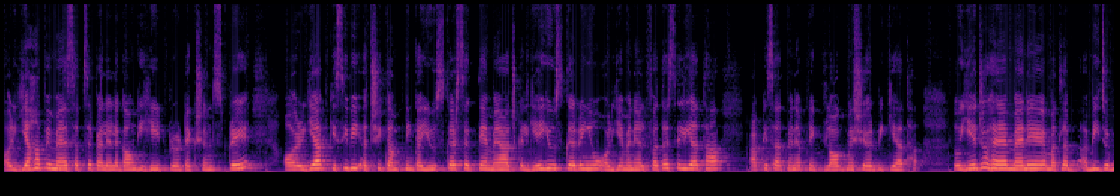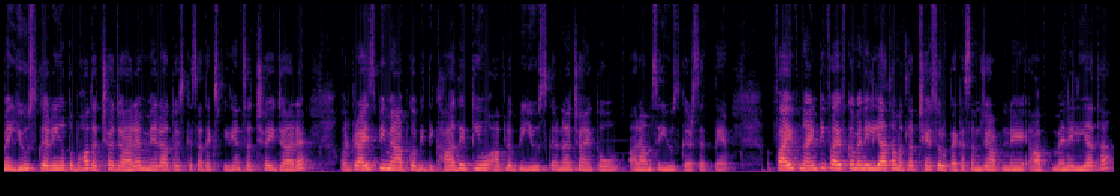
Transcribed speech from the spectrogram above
और यहाँ पे मैं सबसे पहले लगाऊँगी हीट प्रोटेक्शन स्प्रे और ये आप किसी भी अच्छी कंपनी का यूज़ कर सकते हैं। मैं आजकल ये यूज़ कर रही हूँ और ये मैंने अल्फतर से लिया था। आपके साथ मैंने अपने एक व्लॉग में शेयर भी किया था। तो ये जो है, मैंने मतलब अभी जब मैं यूज़ कर रही हूँ तो बहुत अच्छा जा रहा है मेरा तो इसके साथ एक्सपीरियंस अच्छा ही जा रहा है। और प्राइस भी मैं आपको अभी दिखा देती हूँ, आप लोग भी यूज़ करना चाहें तो आराम से यूज़ कर सकते हैं। फाइव नाइन्टी फाइव का मैंने लिया था मतलब छः सौ रुपये का समझे आपने, आप, मैंने लिया था।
